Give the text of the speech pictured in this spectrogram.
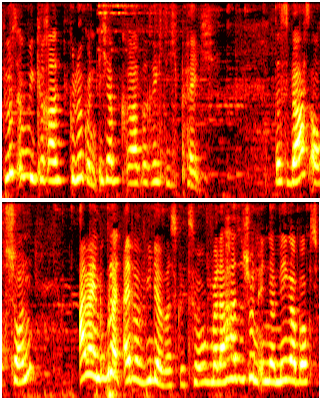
Du hast irgendwie gerade Glück und ich habe gerade richtig Pech. Das war's auch schon. Aber mein Bruder hat einfach wieder was gezogen, weil er hatte schon in der Megabox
